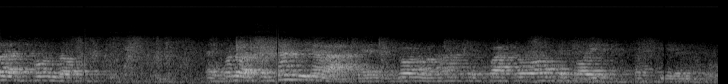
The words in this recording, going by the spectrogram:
po' dal fondo. Eh, quando aspettando in avanti, eh, ricordo anche quattro volte poi partire un po'.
